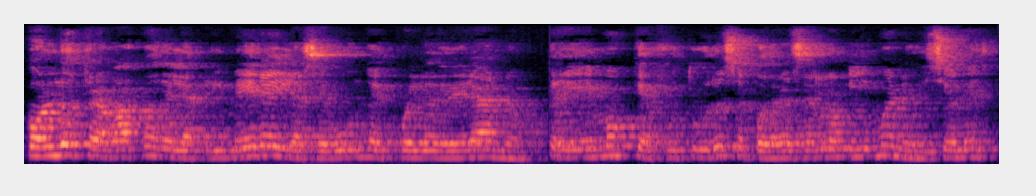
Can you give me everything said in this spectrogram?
con los trabajos de la primera y la segunda escuela de verano. Creemos que a futuro se podrá hacer lo mismo en ediciones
